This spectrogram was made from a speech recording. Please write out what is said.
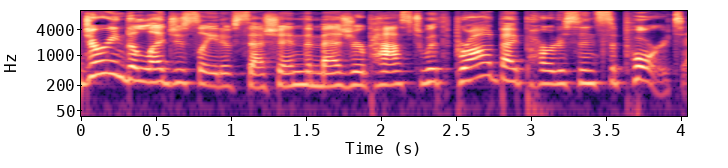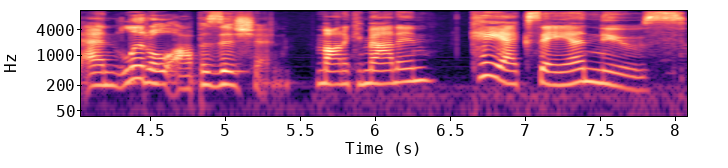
During the legislative session, the measure passed with broad bipartisan support and little opposition. Monica Madden, KXAN News.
